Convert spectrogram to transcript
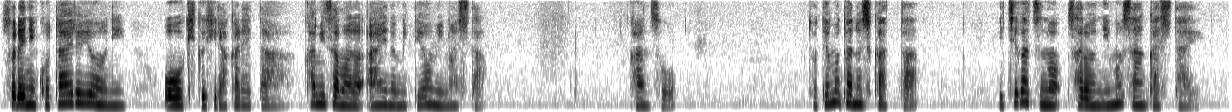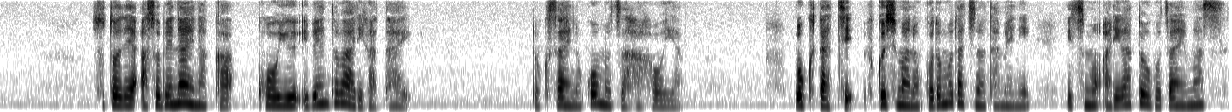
それに応えるように大きく開かれた神様の愛の御手を見ました。感想。とても楽しかった。1月のサロンにも参加したい。外で遊べない中、こういうイベントはありがたい。6歳の子を持つ母親。僕たち福島の子供たちのためにいつもありがとうございます。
